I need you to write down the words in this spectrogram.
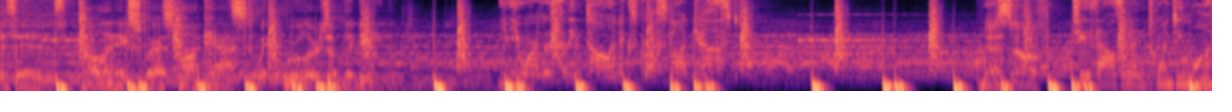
This is Tallinn Express Podcast with Rulers of the Deep. You are listening Tallinn Express Podcast. Best of 2021.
